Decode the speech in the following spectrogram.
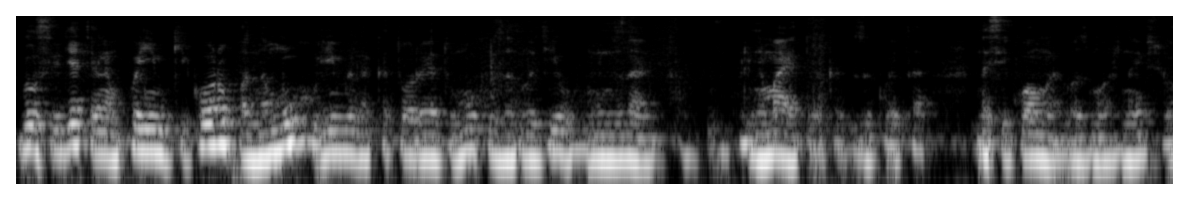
был свидетелем поимки коропа на муху, именно который эту муху заглотил, ну не знаю, принимает ее как за какое-то насекомое, возможно, и все.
